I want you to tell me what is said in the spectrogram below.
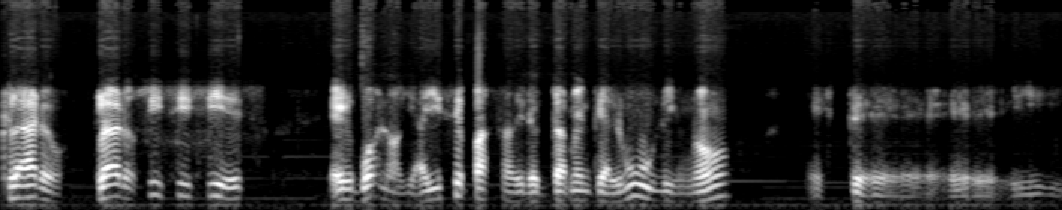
Claro, claro, sí, sí, sí, es, eh, bueno, y ahí se pasa directamente al bullying, ¿no? Este, eh, y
